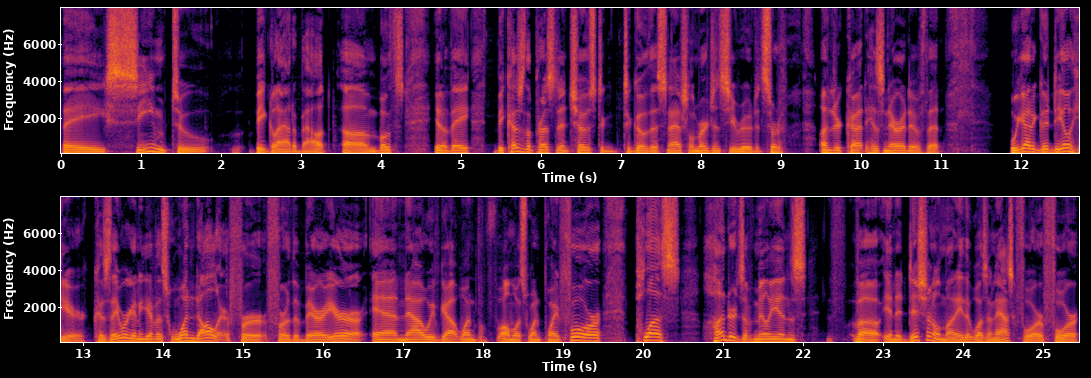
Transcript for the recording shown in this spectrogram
they seem to be glad about. Um, both, you know, they because the president chose to to go this national emergency route, it sort of undercut his narrative that we got a good deal here because they were going to give us one dollar for for the barrier, and now we've got one almost one point four plus hundreds of millions uh, in additional money that wasn't asked for for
